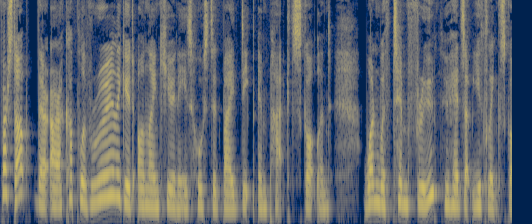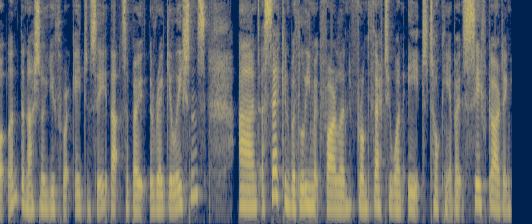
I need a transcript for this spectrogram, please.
First up, there are a couple of really good online Q&As hosted by Deep Impact Scotland. One with Tim Frew, who heads up YouthLink Scotland, the National Youth Work Agency. That's about the regulations. And a second with Lee McFarlane from 318 talking about safeguarding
